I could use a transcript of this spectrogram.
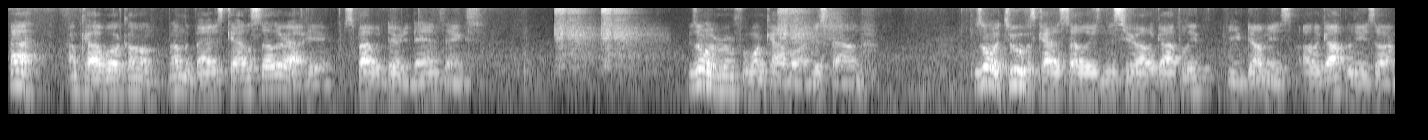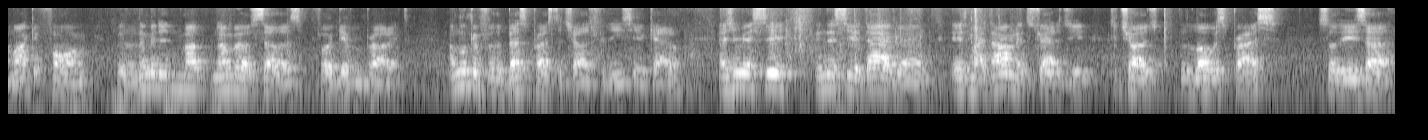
Hi, I'm Cowboy Colin. I'm the baddest cattle seller out here, despite what Dirty Dan thinks. There's only room for one cowboy in this town. There's only two of us cattle sellers in this here oligopoly. For you dummies, oligopolies are a market form with a limited number of sellers for a given product. I'm looking for the best price to charge for these here cattle. As you may see in this here diagram, is my dominant strategy to charge the lowest price so these uh,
